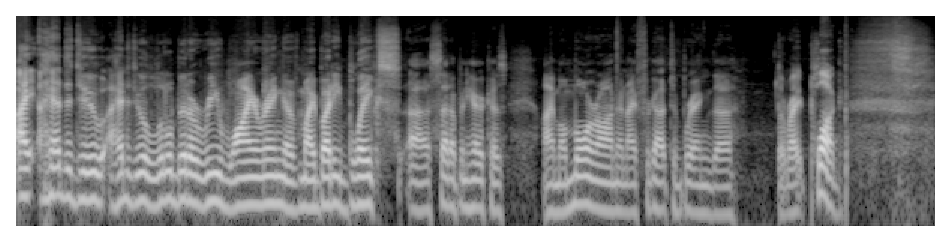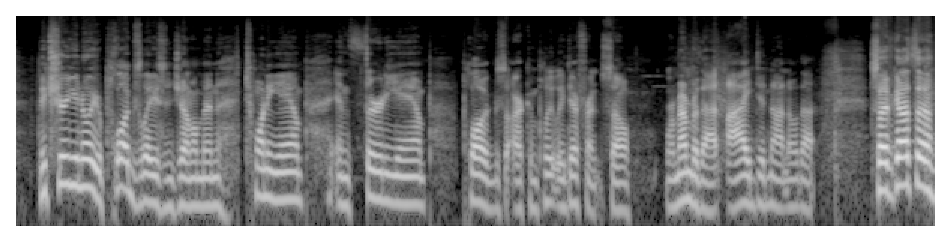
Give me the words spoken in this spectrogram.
I, I, had to do I had to do a little bit of rewiring of my buddy Blake's uh, setup in here because I'm a moron and I forgot to bring the the right plug. Make sure you know your plugs, ladies and gentlemen. 20 amp and 30 amp plugs are completely different. So remember that. I did not know that. So I've got the,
